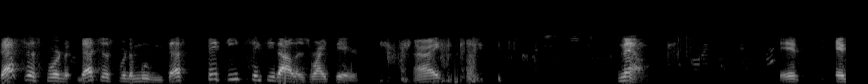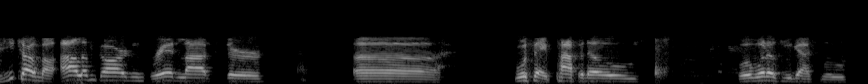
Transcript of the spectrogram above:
that's just for the that's just for the movies. That's fifty, sixty dollars right there. All right. Now, if if you talking about Olive Garden, Red Lobster, uh, we'll say Pappadeaux. Well, what else we got, Smooth?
